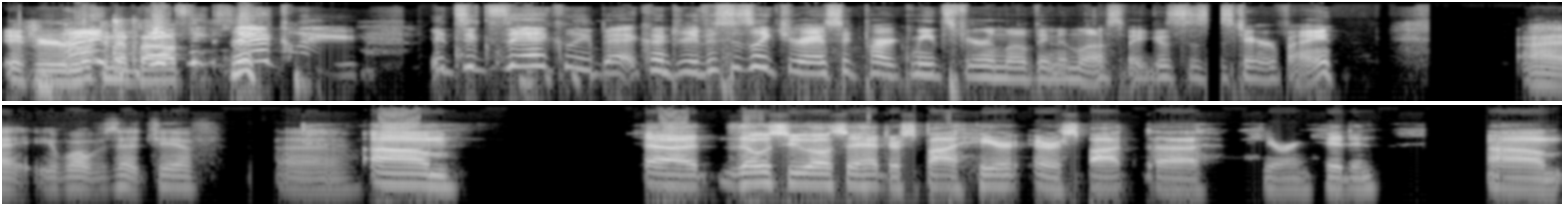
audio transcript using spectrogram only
if you're I- looking about, it's exactly, it's exactly bat country. This is like Jurassic Park meets Fear and Loathing in Las Vegas. This is terrifying. Uh, what was that, Geoff? Uh, um, uh, those who also had their spot here or spot uh, hearing hidden, um,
